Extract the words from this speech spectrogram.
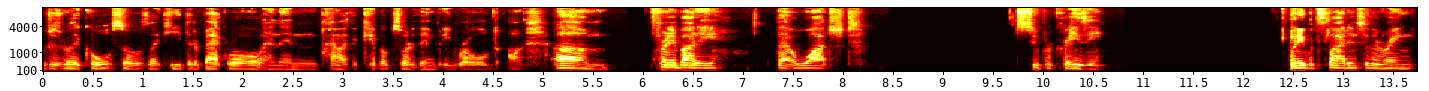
which is really cool. So it was like he did a back roll and then kind of like a kip up sort of thing, but he rolled on. Um, for anybody that watched Super Crazy, when he would slide into the ring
